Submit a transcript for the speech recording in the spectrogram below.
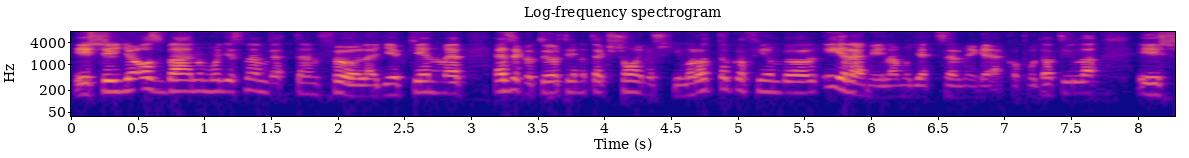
És így azt bánom, hogy ezt nem vettem föl egyébként, mert ezek a történetek sajnos kimaradtak a filmből, én remélem, hogy egyszer még elkapod Attila, és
